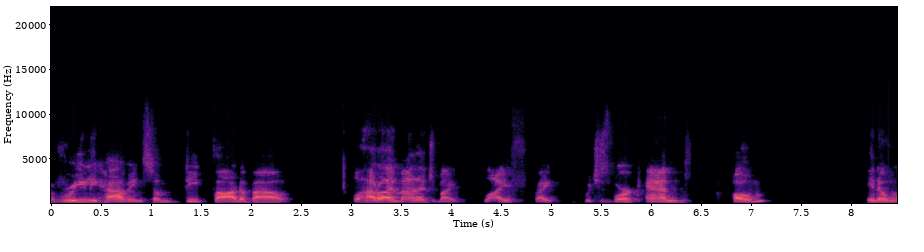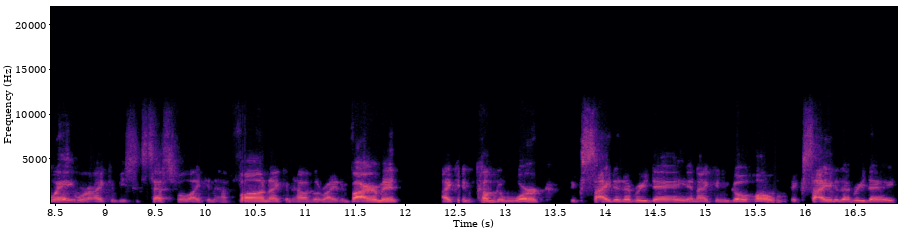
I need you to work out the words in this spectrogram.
of really having some deep thought about well how do i manage my life right which is work and home in a way where i can be successful i can have fun i can have the right environment i can come to work excited every day and i can go home excited every day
